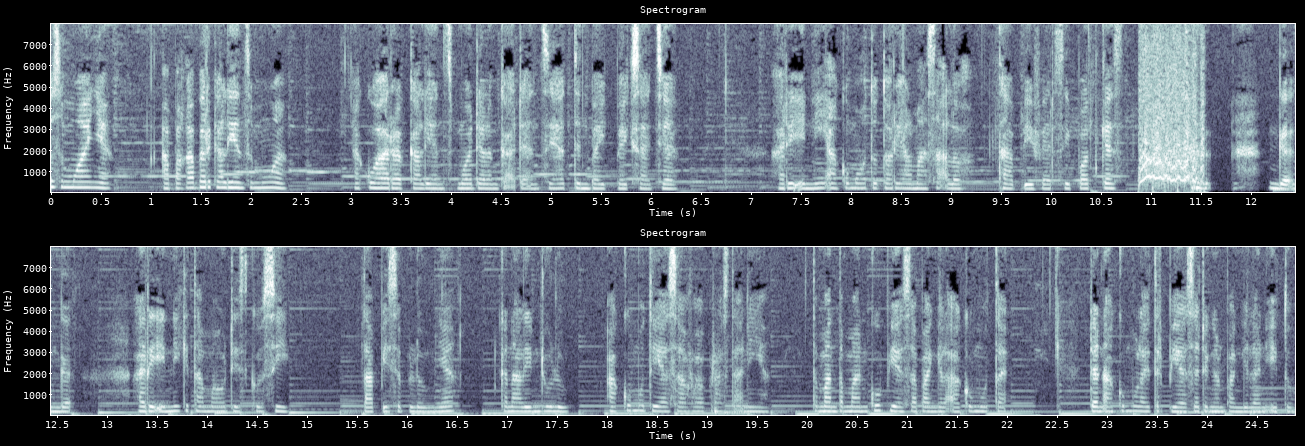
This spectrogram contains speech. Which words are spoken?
Semuanya, apa kabar kalian semua? Aku harap kalian semua dalam keadaan sehat dan baik-baik saja. Hari ini aku mau tutorial masak loh, tapi versi podcast. enggak, enggak. Hari ini kita mau diskusi. Tapi sebelumnya, kenalin dulu. Aku Mutia Safa Prastania. Teman-temanku biasa panggil aku Mute. Dan aku mulai terbiasa dengan panggilan itu.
